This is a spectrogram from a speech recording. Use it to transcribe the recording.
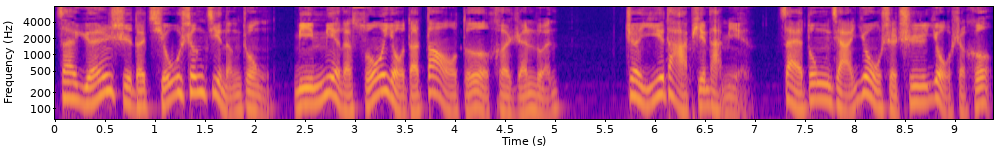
在原始的求生技能中泯灭了所有的道德和人伦。这一大批难民在东家又是吃又是喝，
